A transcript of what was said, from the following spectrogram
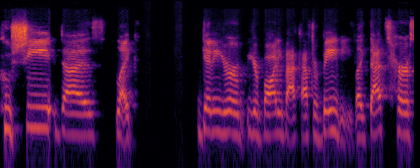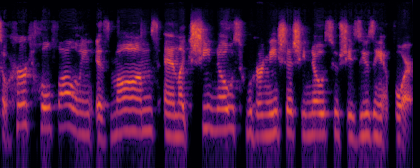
who she does like getting your your body back after baby. Like that's her. So her whole following is moms and like she knows who her niche is. She knows who she's using it for.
